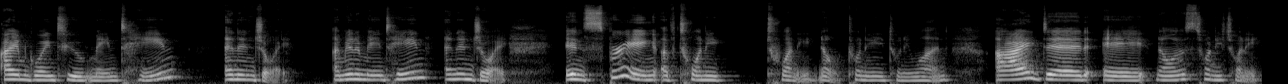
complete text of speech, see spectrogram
I am going to maintain and enjoy. I'm going to maintain and enjoy." In spring of 2020, no, 2021, I did a no, it was 2020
